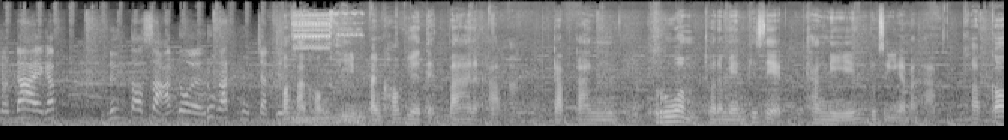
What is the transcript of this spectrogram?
จนได้ครับ1ต่อ 3 โดยรุ่งรัตน์ภูมิจัดทร์มฝั่งของทีมแบงคอกยูไนเต็ดบ้านนะครับ กับการร่วมทัวร์นาเมนต์พิเศษครั้งนี้รู้สึกยังไงบ้างครับ ครับก็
